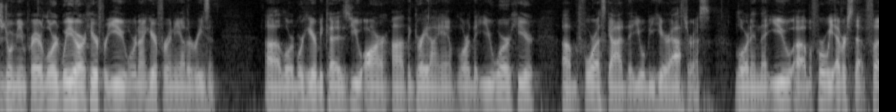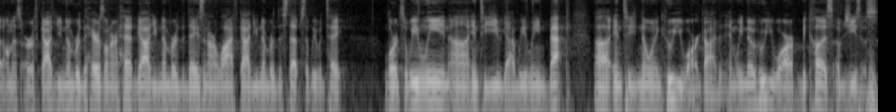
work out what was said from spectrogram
Just join me in prayer. Lord, we are here for you. We're not here for any other reason. Uh, Lord, we're here because you are uh, the great I am. Lord, that you were here uh, before us, God, that you will be here after us, Lord, and that you, uh, before we ever step foot on this earth, God, you numbered the hairs on our head, God, you numbered the days in our life, God, you numbered the steps that we would take, Lord. So we lean uh, into you, God. We lean back uh, into knowing who you are, God, and we know who you are because of Jesus.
